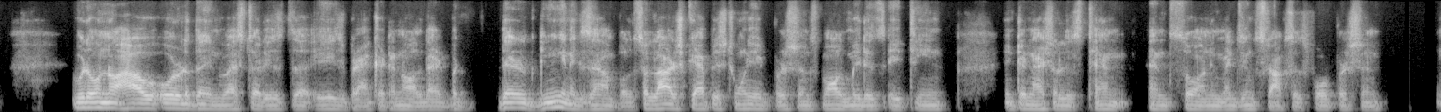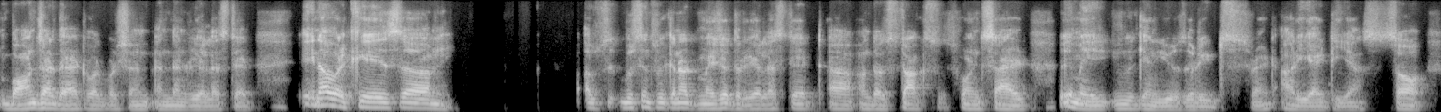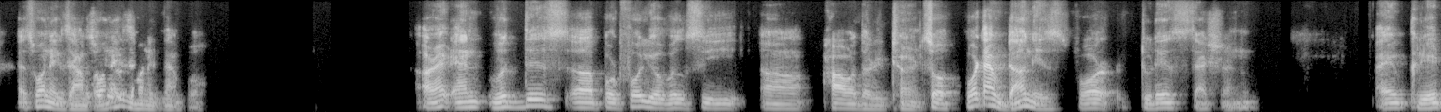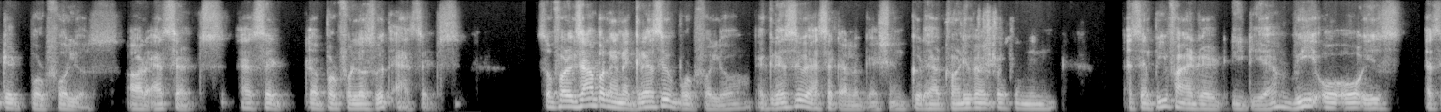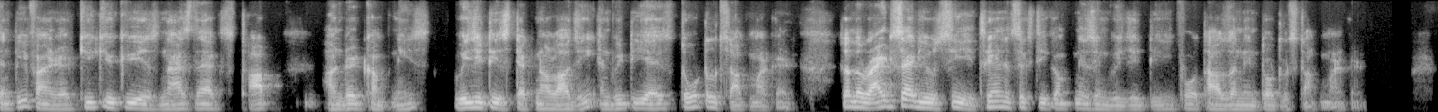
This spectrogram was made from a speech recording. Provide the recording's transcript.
we don't know how old the investor is, the age bracket and all that, but they're giving an example. So large cap is 28%, small mid is 18, international is 10, and so on. Emerging stocks is 4%. Bonds are there at 12%, and then real estate. In our case, um, since we cannot measure the real estate uh, on the stocks fund side, we may we can use the REITs, right? R-E-I-T-S. So that's one example. That's one example. All right, and with this uh, portfolio, we'll see uh, how the return. So what I've done is for today's session, I've created portfolios or assets, asset uh, portfolios with assets. So for example, an aggressive portfolio, aggressive asset allocation could have 25% in S&P 500 ETF. VOO is S&P 500. QQQ is NASDAQ's top 100 companies. VGT is technology and VTI is total stock market. So on the right side, you see 360 companies in VGT, 4,000 in total stock market.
